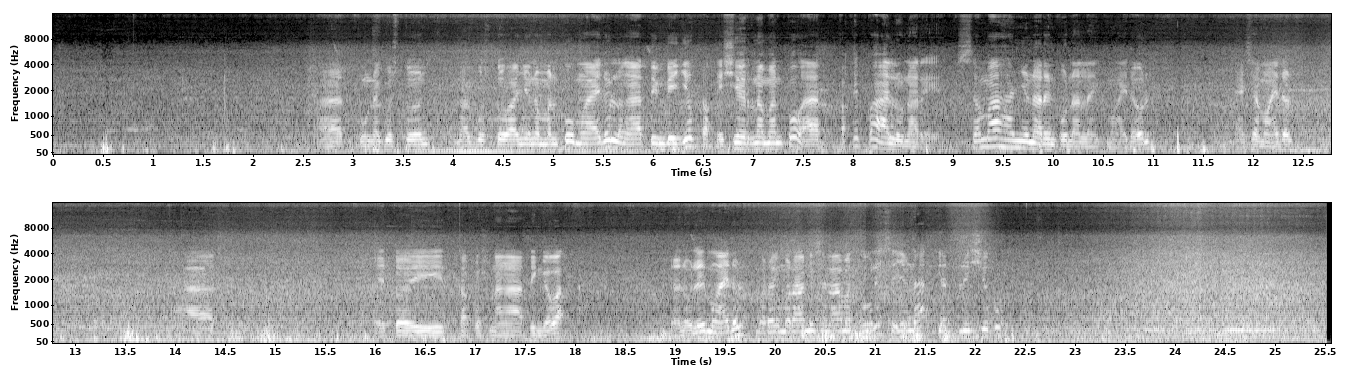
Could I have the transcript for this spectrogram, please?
At kung nagustuhan, nagustuhan nyo naman po mga idol ang ating video, pakishare naman po at pakipalo na rin. Samahan nyo na rin po na like mga idol. Ay siya mga idol. At ito'y tapos ang ating gawa. Yan ulit mga idol. Maraming maraming salamat po ulit sa inyong lahat. God bless you po.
